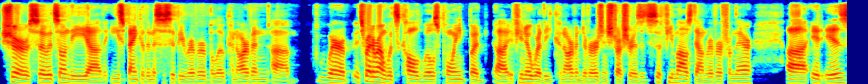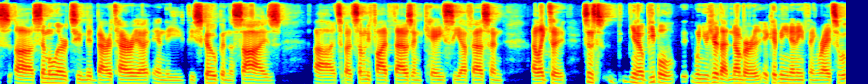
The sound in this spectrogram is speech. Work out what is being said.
Sure. So it's on the uh, the east bank of the Mississippi River, below Caernarvon, uh, where it's right around what's called Wills Point. But uh, if you know where the Caernarvon diversion structure is, it's a few miles downriver from there. Uh, it is uh, similar to Mid Barataria in the the scope and the size. Uh, it's about 75,000 kCFS, and I like to since you know people when you hear that number, it could mean anything, right? So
